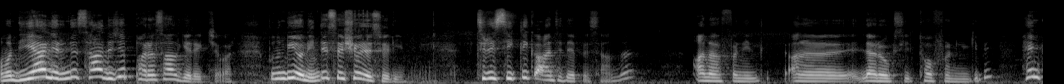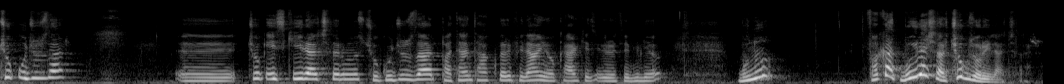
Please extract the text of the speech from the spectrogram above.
Ama diğerlerinde sadece parasal gerekçe var. Bunun bir örneğini de size şöyle söyleyeyim. Trisiklik antidepresanlar, anafranil, ana- tofranil gibi hem çok ucuzlar, ee, çok eski ilaçlarımız çok ucuzlar, patent hakları falan yok, herkes üretebiliyor. Bunu fakat bu ilaçlar çok zor ilaçlar.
